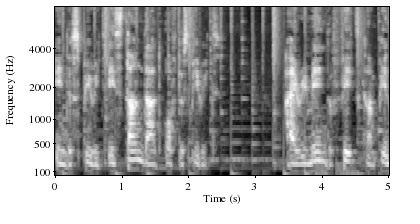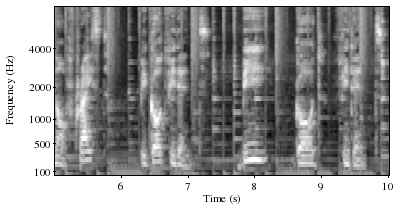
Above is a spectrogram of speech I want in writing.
in the Spirit, a standard of the Spirit. I remain the faith campaigner of Christ. Be God fident. Be God fident.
